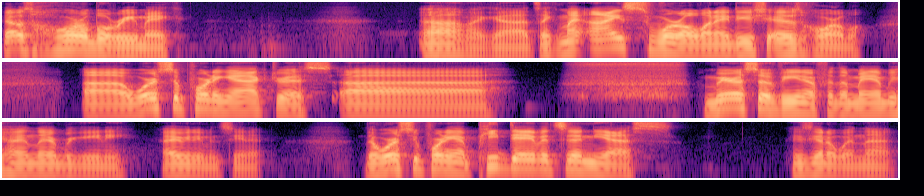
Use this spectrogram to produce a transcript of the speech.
That was a horrible remake. Oh my god. It's like my eyes swirl when I do shit. It was horrible. Uh, worst supporting actress. Uh, Mira Sorvino for The Man Behind Lamborghini. I haven't even seen it. The worst supporting act. Pete Davidson, yes. He's gonna win that.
